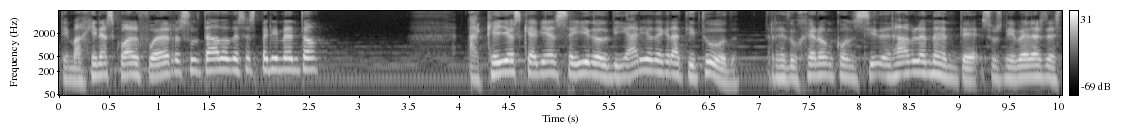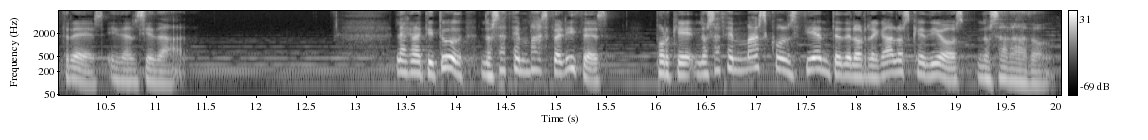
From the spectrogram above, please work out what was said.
¿Te imaginas cuál fue el resultado de ese experimento? Aquellos que habían seguido el diario de gratitud redujeron considerablemente sus niveles de estrés y de ansiedad. La gratitud nos hace más felices porque nos hace más conscientes de los regalos que Dios nos ha dado.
